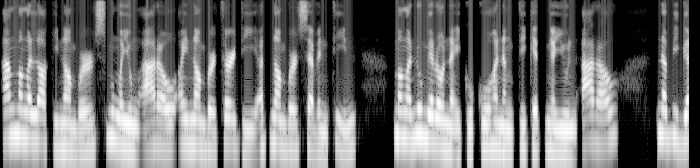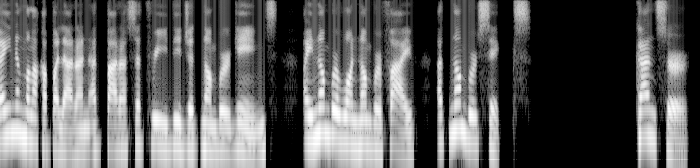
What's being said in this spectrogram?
Ang mga lucky numbers mo ngayong araw ay number 30 at number 17, mga numero na ikukuha ng ticket ngayon araw, nabigay ng mga kapalaran at para sa 3-digit number games, ay number 1, number 5, at number 6. Cancer,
